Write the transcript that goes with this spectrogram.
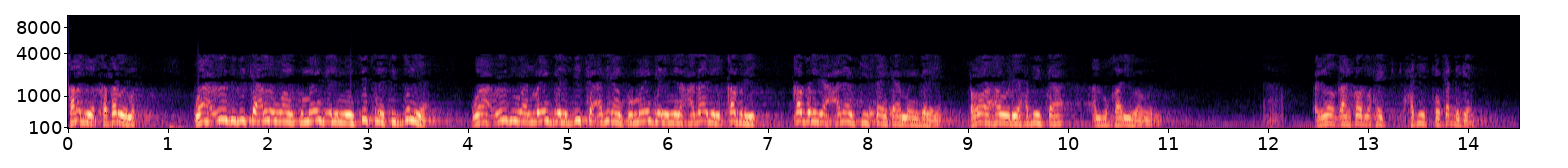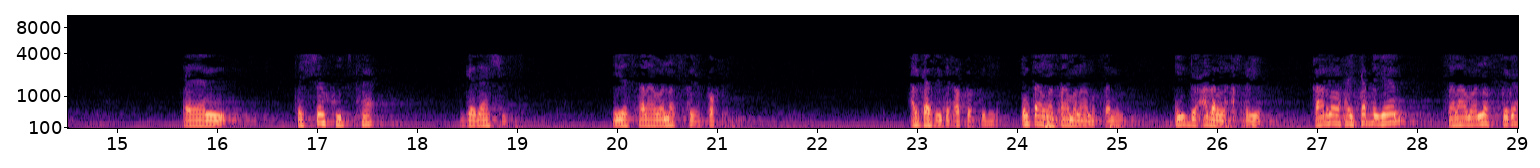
khalad wey khatar wey marka. Waacuudu bika alla waan ku magangeli min fitnati dunya. Waacuudu waan magangeli bika adigaan ku magangeli min cadaabi alqabri qabriga cadaabkiisaan kaa magangelaya rawa waxaa weriye xadiidka albukhaari baa weriye culimada qaarkood waxay xadiidkan ka dhigeen. Tashahudka gadaashiisa iyo salaamo naqsiga ka hor halkaasay qaarkood geliya intaan la saamana naqsanin in ducadan la akriyo qaarna waxay ka dhigeen salaamo naqsiga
